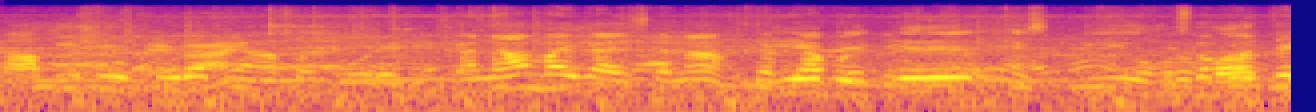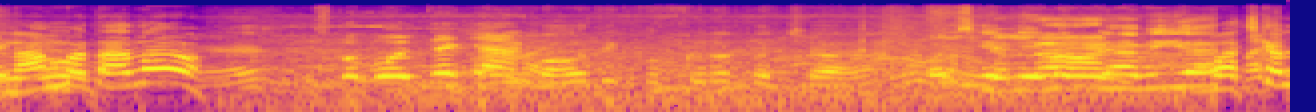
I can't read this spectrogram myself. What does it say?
काफ़ी खूबसूरत यहाँ पर घोड़े हैं। नाम भाई का है इसका नाम। क्या बोलते हैं? इसकी हैं नाम बता दो। इसको बोलते हैं क्या है? बहुत ही खूबसूरत बच्चा है। और इसकी कीमत क्या भी है पचकल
